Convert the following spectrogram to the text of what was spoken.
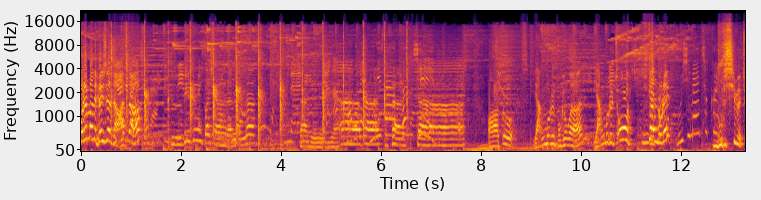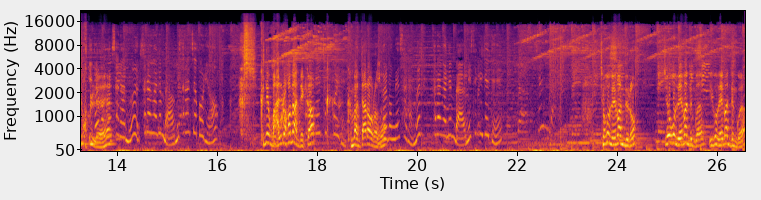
오랜만에 변신한다 아싸 두비는 빠샤랄랄라 나는 마법의 요리사 변신. 아또 약물을 복용한 약물을 오 2단 노래? 무심한 초콜릿. 무심해 이걸 초콜릿 사람은 사랑하는 마음이 사라져 버려. 그냥 말로 하면 안 될까? 의 초콜릿. 그만 따라오라고? 이걸 먹는 사람은 사랑하는 마음이 생기게 돼. 저건 왜 만들어? 저건 왜 만든 거야? 이거 왜 만든 거야?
